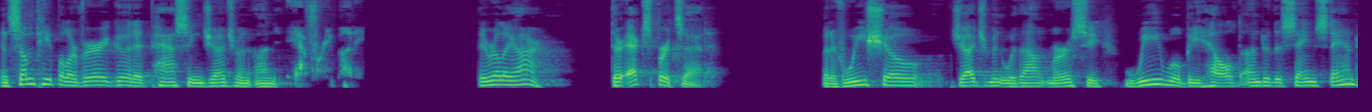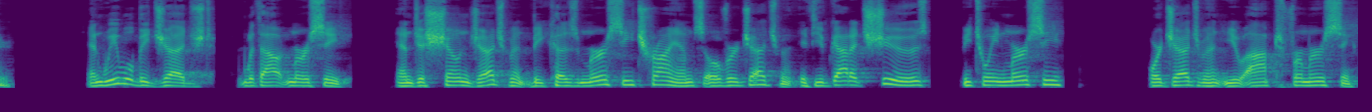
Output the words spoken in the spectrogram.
And some people are very good at passing judgment on everybody. They really are. They're experts at it. But if we show judgment without mercy, we will be held under the same standard and we will be judged without mercy and just shown judgment because mercy triumphs over judgment. If you've got to choose between mercy or judgment, you opt for mercy.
